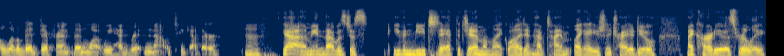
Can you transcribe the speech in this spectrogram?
a little bit different than what we had written out together. Mm. Yeah, I mean that was just even me today at the gym. I'm like, well, I didn't have time. Like I usually try to do. My cardio is really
